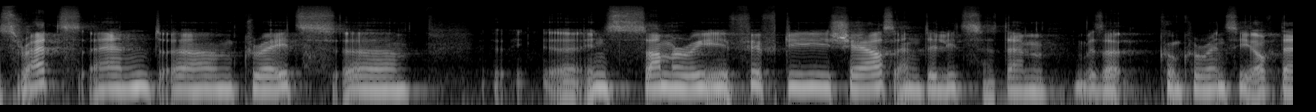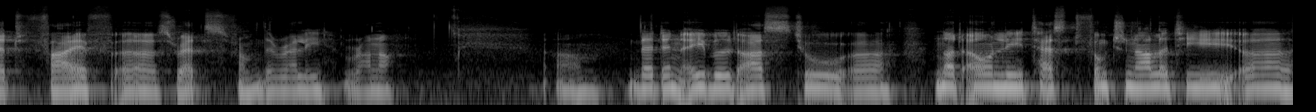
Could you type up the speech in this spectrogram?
threads and um, creates, in summary, 50 shares and deletes them with a concurrency of that five threads from the Rally runner. Um, that enabled us to uh, not only test functionality, uh,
